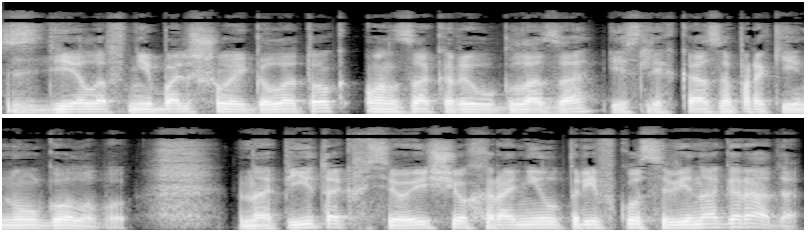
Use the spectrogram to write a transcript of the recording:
Сделав небольшой глоток, он закрыл глаза и слегка запрокинул голову. Напиток все еще хранил привкус винограда,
